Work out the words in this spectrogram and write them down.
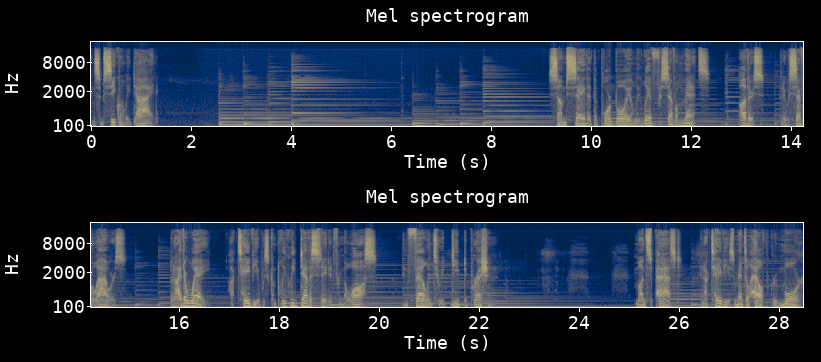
and subsequently died. Some say that the poor boy only lived for several minutes, others that it was several hours. But either way, Octavia was completely devastated from the loss and fell into a deep depression. Months passed, and Octavia's mental health grew more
